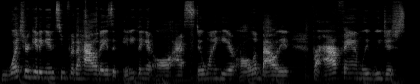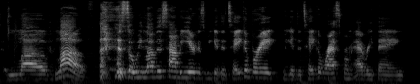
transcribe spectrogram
what you're getting into for the holidays, if anything at all. I still want to hear all about it. For our family, we just love, love. so we love this time of year because we get to take a break. We get to take a rest from everything.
